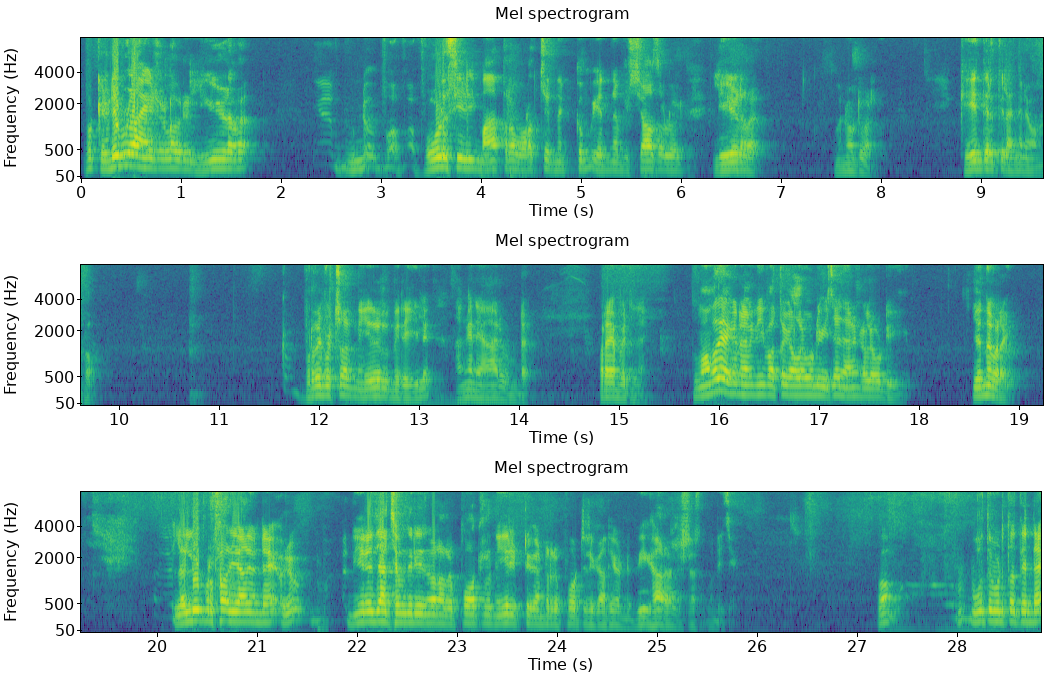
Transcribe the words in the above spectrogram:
അപ്പോൾ ക്രെഡിബിളായിട്ടുള്ള ഒരു ലീഡർ പോളിസിയിൽ മാത്രം ഉറച്ചു നിൽക്കും എന്ന വിശ്വാസമുള്ള ഒരു ലീഡർ മുന്നോട്ട് വരണം. കേന്ദ്രത്തിൽ അങ്ങനെ ഉണ്ടോ? പ്രതിപക്ഷ നേതൃനിരയിൽ അങ്ങനെ ആരുണ്ട്? പറയാൻ പറ്റില്ല. മമത എങ്ങനെയാണ്? നീ പത്ത് കള്ളവോട്ട് ചോദിച്ചാൽ ഞാൻ കള്ളവോട്ട് ചെയ്യും എന്ന് പറയും. ലല്ലു പ്രസാദ് യാദവിന്റെ ഒരു നീരജ ചൗധരി എന്ന് പറഞ്ഞ റിപ്പോർട്ടർ നേരിട്ട് കണ്ട റിപ്പോർട്ടിൽ കഥയുണ്ട് ബീഹാർ ഇലക്ഷനെ സംബന്ധിച്ച്. അപ്പം ബൂത്ത് പിടുത്തത്തിന്റെ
